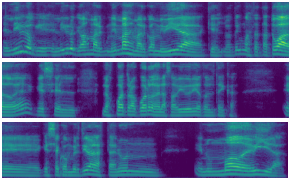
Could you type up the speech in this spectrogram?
el libro que, el libro que más, más, me marcó en mi vida, que lo tengo hasta tatuado, ¿eh? que es el, Los Cuatro Acuerdos de la Sabiduría Tolteca, eh, que se convirtieron hasta en un, en un modo de vida.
